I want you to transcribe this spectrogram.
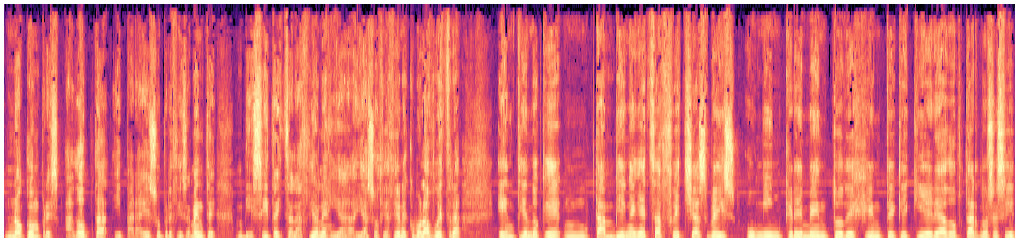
no compres, adopta y para eso precisamente visita instalaciones y, asociaciones como las vuestras. Entiendo que mm, también en estas fechas veis un incremento de gente que quiere adoptar. No sé si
